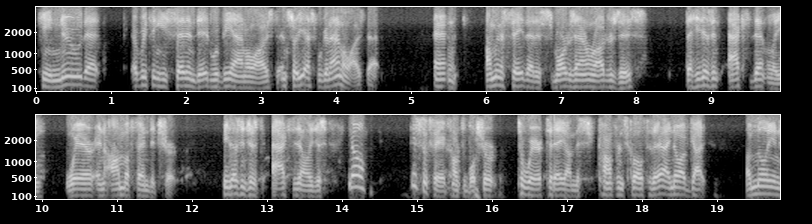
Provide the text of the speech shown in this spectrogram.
He knew that everything he said and did would be analyzed, and so yes, we're going to analyze that. And I'm going to say that as smart as Aaron Rodgers is, that he doesn't accidentally wear an I'm offended shirt. He doesn't just accidentally just, you know, this looks like a comfortable shirt to wear today on this conference call today. I know I've got a million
